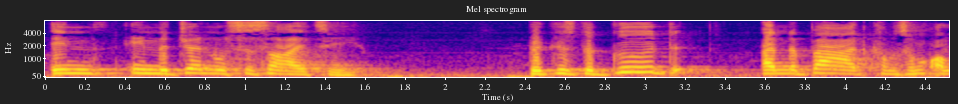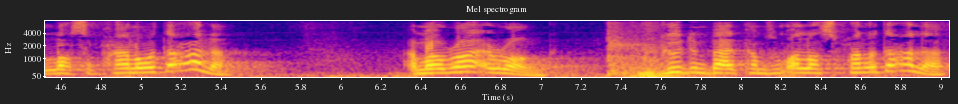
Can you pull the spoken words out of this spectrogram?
in, in the general society. Because the good and the bad comes from Allah subhanahu wa ta'ala. Am I right or wrong? Good and bad comes from Allah subhanahu wa ta'ala.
